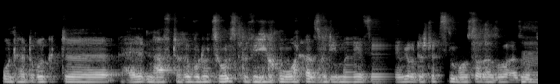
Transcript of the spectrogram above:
unterdrückte, heldenhafte Revolutionsbewegung oder so, die man jetzt irgendwie unterstützen muss oder so. Also mhm.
